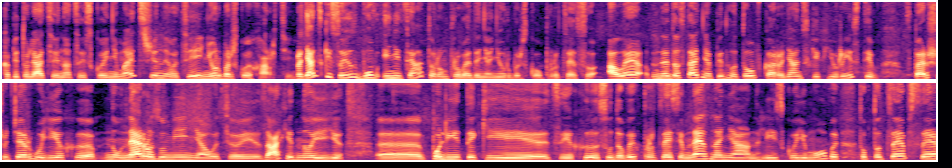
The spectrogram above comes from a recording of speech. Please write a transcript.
капітуляції нацистської Німеччини, оцієї Нюрнберзької хартії. Радянський Союз був ініціатором проведення Нюрнберзького процесу, але недостатня підготовка радянських юристів. В першу чергу їх е, ну нерозуміння оцієї західної е, політики, цих судових процесів, незнання англійської мови. Тобто, це все.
